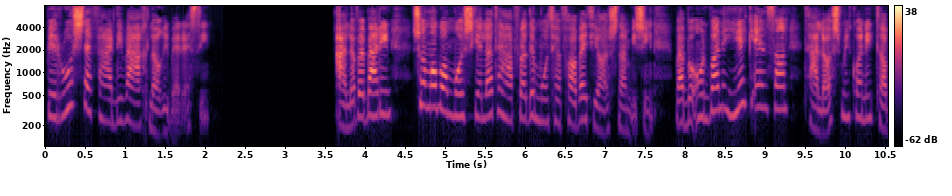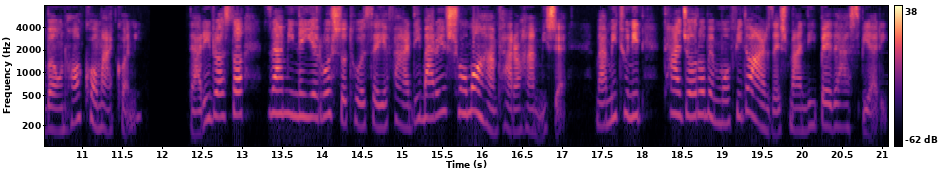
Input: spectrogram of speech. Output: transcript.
به رشد فردی و اخلاقی برسین. علاوه بر این شما با مشکلات افراد متفاوتی آشنا میشین و به عنوان یک انسان تلاش می‌کنید تا به اونها کمک کنید. در این راستا زمینه رشد و توسعه فردی برای شما هم فراهم میشه و می‌تونید تجارب مفید و ارزشمندی به دست بیارید.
